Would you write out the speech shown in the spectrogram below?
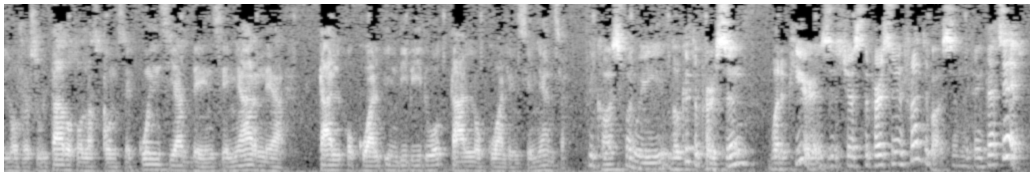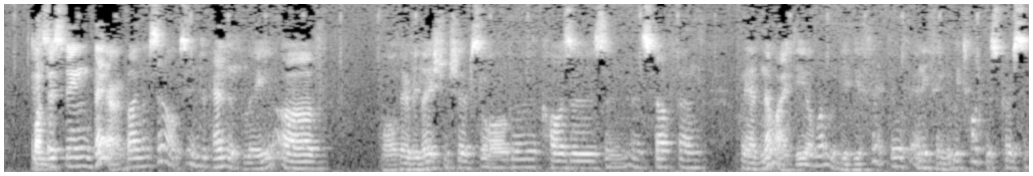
los resultados o las consecuencias de enseñarle a tal o cual individuo tal o cual enseñanza. Because when we look at the person, what appears is just the person in front of us, and we think that's it. Cuando- Existing there by themselves, independently of all their relationships, all the causes and, and stuff, and we have no idea what would be the effect of anything that we taught this person.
